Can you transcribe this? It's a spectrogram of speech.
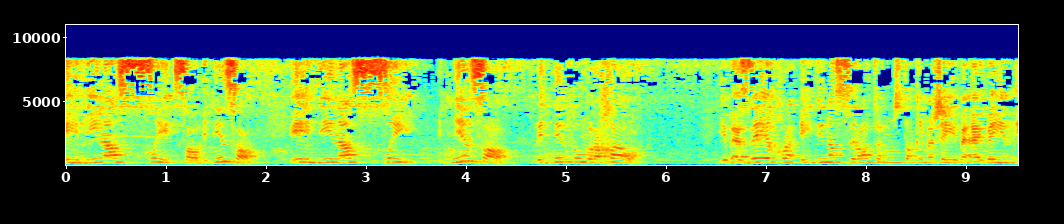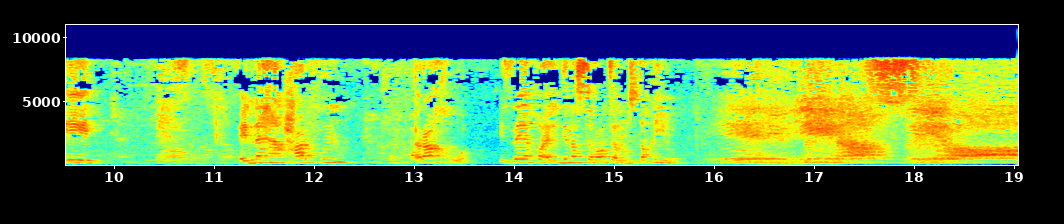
اهدينا الصي. صاد اتنين صاد. اهدينا الصي. اتنين صاد. الاتنين فيهم رخاوة. يبقى إزاي يقرأ اهدينا الصراط المستقيم؟ عشان يبقى يبين إيه؟ انها حرف رخو إزاي يقرأ اهدينا الصراط المستقيم؟ اهدنا الصراط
